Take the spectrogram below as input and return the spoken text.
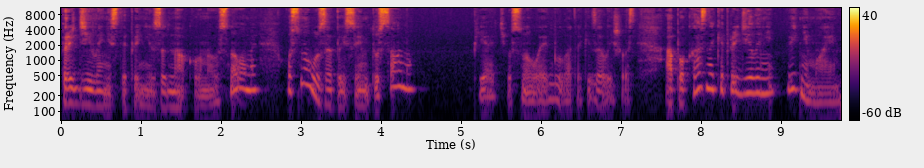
При діленні степені з однаковими основами основу записуємо ту саму, 5, основа як була, так і залишилась. А показники при діленні віднімаємо.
